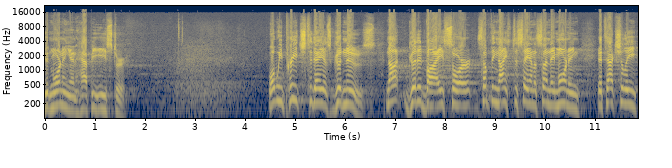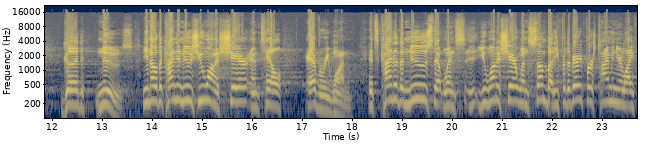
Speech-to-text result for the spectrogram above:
Good morning and happy Easter. What we preach today is good news, not good advice or something nice to say on a Sunday morning. It's actually good news. You know, the kind of news you want to share and tell everyone. It's kind of the news that when you want to share when somebody, for the very first time in your life,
